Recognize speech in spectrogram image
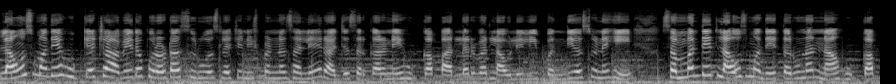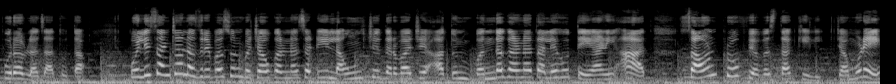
लाऊंजमध्ये हुक्क्याचा अवैध पुरवठा सुरू असल्याचे निष्पन्न झाले. राज्य सरकारने हुक्का पार्लरवर लावलेली बंदी असूनही संबंधित लाऊंजमध्ये तरुणांना हुक्का पुरवला जात होता. पोलिसांच्या नजरेपासून बचाव करण्यासाठी लाऊंजचे दरवाजे आतून बंद करण्यात आले होते आणि आत साऊंड प्रूफ व्यवस्था केली ज्यामुळे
